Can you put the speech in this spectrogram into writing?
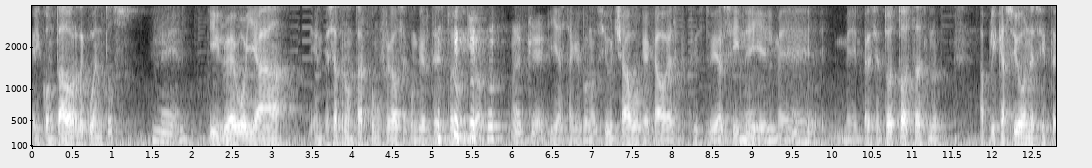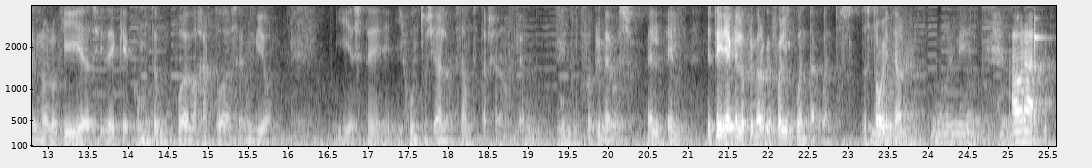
el contador de cuentos, Bien. y luego ya empecé a preguntar cómo fregado se convierte esto en un guion. Ok. Y hasta que conocí un chavo que acaba de est- estudiar cine y él me, me presentó todas estas aplicaciones y tecnologías y de que cómo te puedes bajar todo a hacer un guion. Y, este, y juntos ya lo empezamos a tratar un guion. Entonces fue primero eso. El, el- yo te diría que lo primero que fue el cuentacuentos, The Storyteller. Muy bien. Ahora,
